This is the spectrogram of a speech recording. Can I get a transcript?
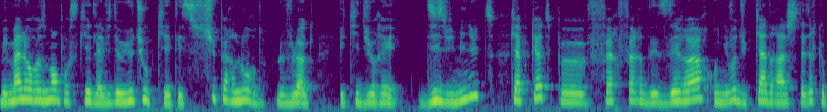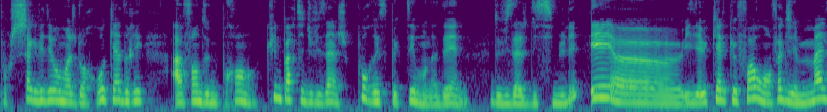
Mais malheureusement pour ce qui est de la vidéo YouTube qui était super lourde, le vlog, et qui durait 18 minutes, CapCut peut faire faire des erreurs au niveau du cadrage. C'est-à-dire que pour chaque vidéo, moi, je dois recadrer afin de ne prendre qu'une partie du visage pour respecter mon ADN de visage dissimulé. Et euh, il y a eu quelques fois où en fait j'ai mal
